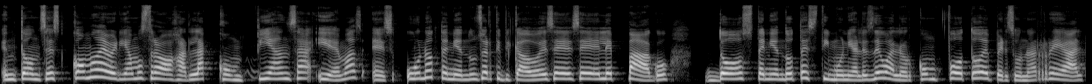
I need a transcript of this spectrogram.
Entonces, ¿cómo deberíamos trabajar la confianza y demás? Es uno, teniendo un certificado SSL pago, dos, teniendo testimoniales de valor con foto de persona real,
